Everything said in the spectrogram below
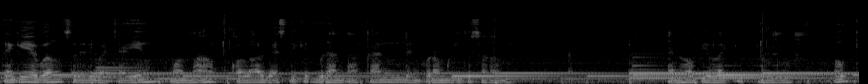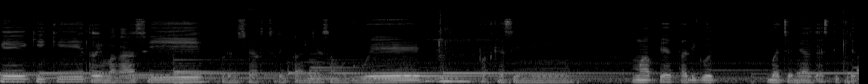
thank you ya bang sudah dibacain. Mohon maaf kalau agak sedikit berantakan dan kurang begitu serem. And hope you like it bro. Oke Kiki, terima kasih udah share ceritanya sama gue podcast ini. Maaf ya tadi gue bacanya agak sedikit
